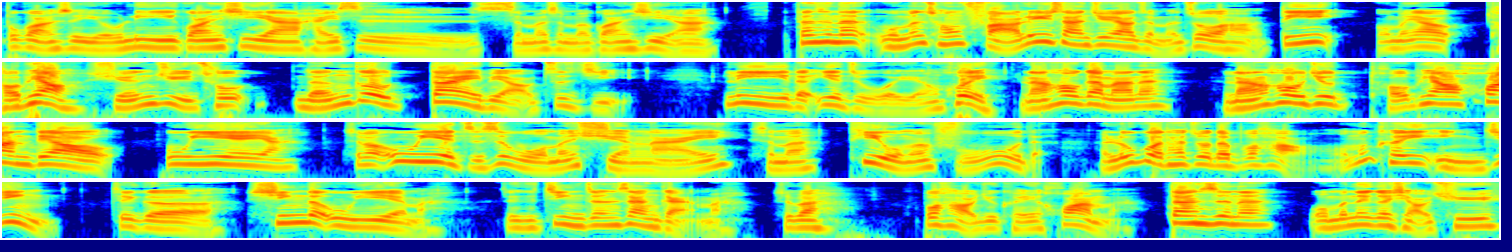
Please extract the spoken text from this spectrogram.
不管是有利益关系啊，还是什么什么关系啊。但是呢，我们从法律上就要怎么做哈？第一，我们要投票选举出能够代表自己利益的业主委员会，然后干嘛呢？然后就投票换掉物业呀。是吧？物业只是我们选来什么替我们服务的。如果他做的不好，我们可以引进这个新的物业嘛，这个竞争上岗嘛，是吧？不好就可以换嘛。但是呢，我们那个小区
